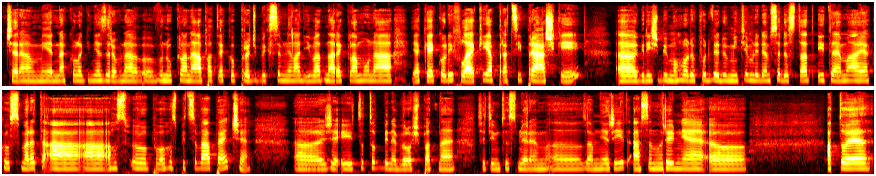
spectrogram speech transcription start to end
Včera mi jedna kolegyně zrovna vnukla nápad, jako proč bych se měla dívat na reklamu na jakékoliv léky a prací prášky, Eh, když by mohlo do podvědomí těm lidem se dostat i téma jako smrt a, a eh, hospicová péče. Uh, že i toto by nebylo špatné se tímto směrem uh, zaměřit. A samozřejmě, uh, a to je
